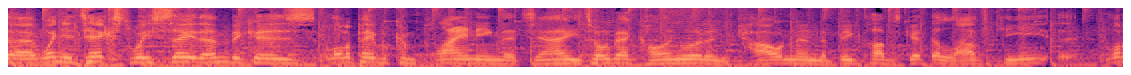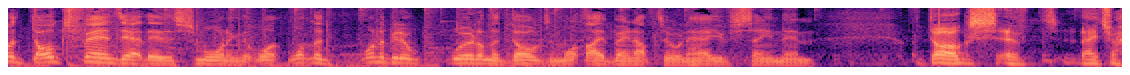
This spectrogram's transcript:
uh, when you text, we see them because a lot of people complaining that you know, you talk about Collingwood and Carlton and the big clubs get the love, Kingy. A lot of Dogs fans out there this morning that want want the want a bit of word on the Dogs and what they've been up to and how you've seen them. Dogs, have, they try,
